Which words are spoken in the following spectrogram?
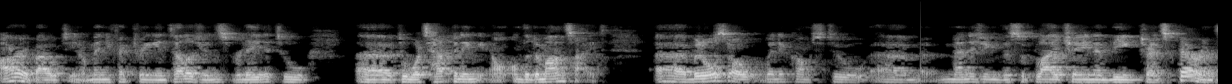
are about, you know, manufacturing intelligence related to, uh, to what's happening on the demand side. Uh, but also when it comes to um, managing the supply chain and being transparent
